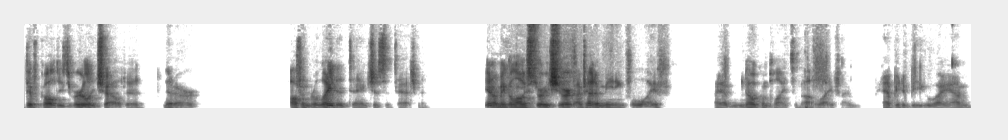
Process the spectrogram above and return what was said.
difficulties of early childhood that are often related to anxious attachment. You know, make a long story short, I've had a meaningful life. I have no complaints about life. I'm happy to be who I am,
